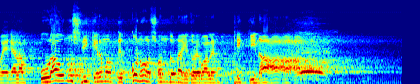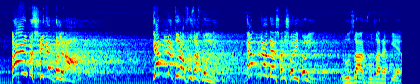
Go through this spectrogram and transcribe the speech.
হয়ে গেলাম, ওরাও মুশরিকের মধ্যে কোনো সন্দেহ নাই ধরে বলেন, ঠিক কি না এই মুশরিকের দলেরা কেমনে তোরা পূজা করলি কেমনে ওদের সাথে শরিক হলি রোজার পূজা নাকি এক?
